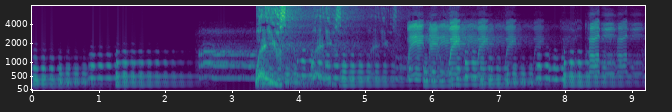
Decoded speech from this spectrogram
Waves. Waves. Waves. Wait, wait, wait, wait, wait, wait. Cabo, cabo,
